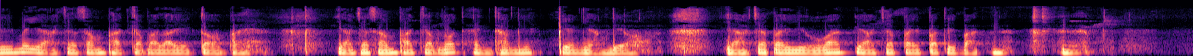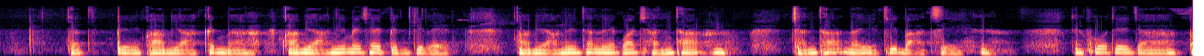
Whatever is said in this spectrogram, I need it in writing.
นี้ไม่อยากจะสัมผัสกับอะไรอีกต่อไป อยากจะสัมผัสกับรถแห่งธรรมนี้เพียงอย่างเดียว อยากจะไปอยู่วัด อยากจะไปปฏิบัติจะมีความอยากขึ้นมา ความอยากนี้ไม่ใช่เป็นกิเลส ความอยากนี้ท่านเรียกว่าฉันทะ ฉันทะในอิทธิบาทสี่แต่ผู้ที่จะป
